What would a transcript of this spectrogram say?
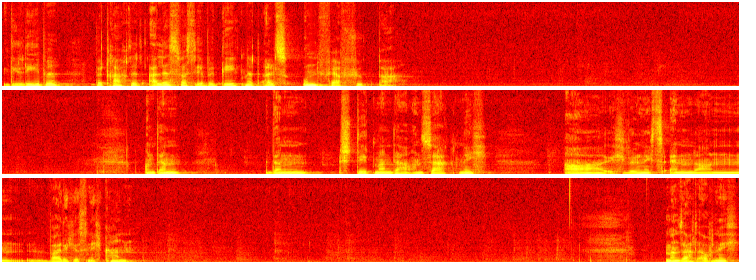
Die Liebe betrachtet alles, was ihr begegnet, als unverfügbar. Und dann, dann steht man da und sagt nicht, ah, ich will nichts ändern, weil ich es nicht kann. Man sagt auch nicht,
